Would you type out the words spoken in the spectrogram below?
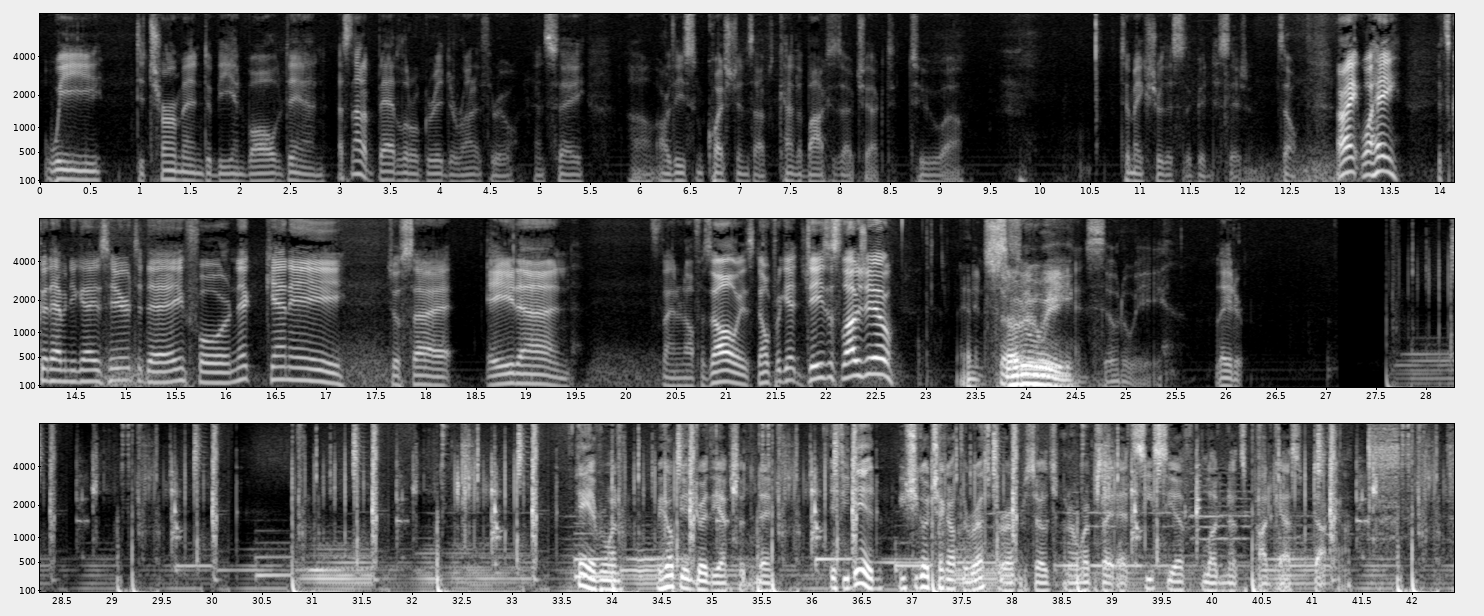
we determine to be involved in, that's not a bad little grid to run it through and say, um, are these some questions I've kind of the boxes I've checked to uh, to make sure this is a good decision. So, all right, well, hey, it's good having you guys here today for Nick Kenny, Josiah Aiden. Signing off as always. Don't forget, Jesus loves you, And, And so, do we. and so do we. Later. Hey everyone, we hope you enjoyed the episode today. If you did, you should go check out the rest of our episodes on our website at ccflugnutspodcast.com.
